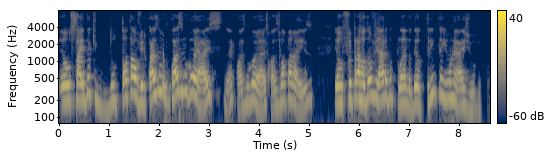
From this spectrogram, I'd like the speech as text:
eu saí daqui do Total Viro, quase no, quase no Goiás, né? Quase no Goiás, quase no Valparaíso. Eu fui para a rodoviária do plano, deu 31 reais de Uber. Pô.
